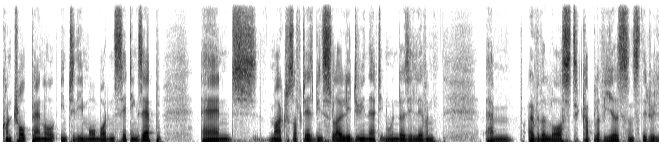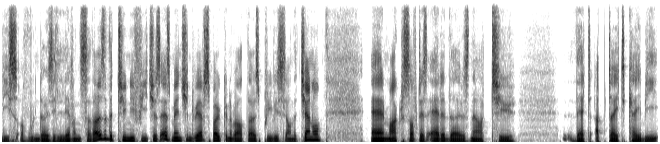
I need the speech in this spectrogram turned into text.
control panel into the more modern settings app. And Microsoft has been slowly doing that in Windows 11. Um, over the last couple of years since the release of Windows 11. So those are the two new features. As mentioned, we have spoken about those previously on the channel, and Microsoft has added those now to that update KB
